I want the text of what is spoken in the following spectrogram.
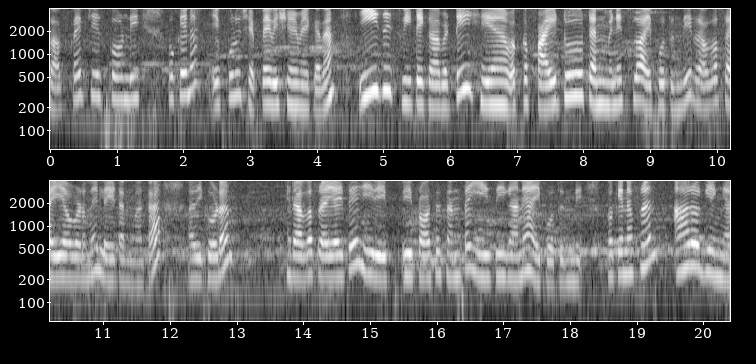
సబ్స్క్రైబ్ చేసుకోండి. ఓకేనా? ఎప్పుడు చెప్పే విషయమే కదా. ఈజీ స్వీటే కాబట్టి ఒక ఫైవ్ టు టెన్ మినిట్స్లో అయిపోతుంది. రవ్వ ఫ్రై అవ్వడమే లేట్ అనమాట అది కూడా రవ్వ ఫ్రై అయితే ఈ ఈ ప్రాసెస్ అంతా ఈజీగానే అయిపోతుంది. ఓకేనా ఫ్రెండ్స్? ఆరోగ్యంగా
